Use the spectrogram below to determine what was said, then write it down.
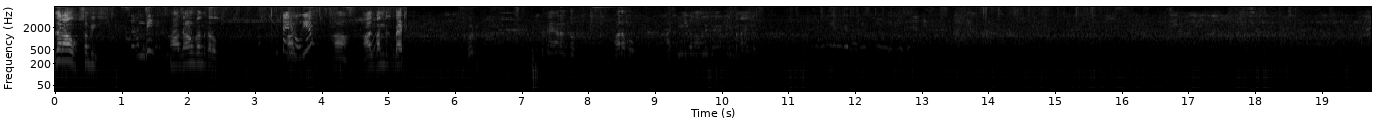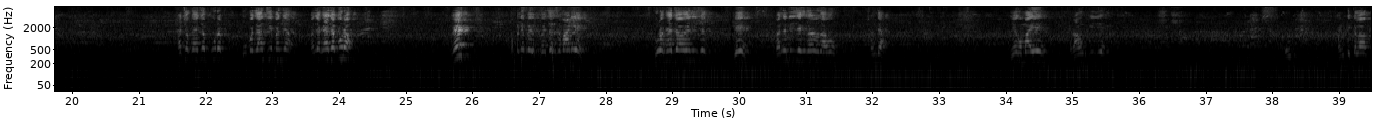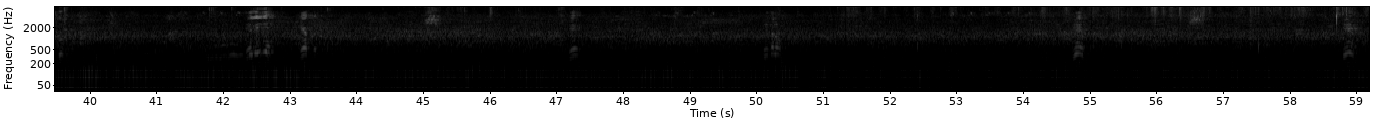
इधर आओ सभी तो हम भी हाँ ग्राउंड बंद करो टाइम हो गया हाँ आज बंद बैठ गुड बेटा यहाँ रख दो वहाँ रखो हाँ टीम का नाम टीम बनाएँगे खेचो खेचो पूरे ऊपर जान चाहिए पंजा पंजा खेचो पूरा वेट अपने पे वज़न से पूरा खेचो नीचे ये पंजा नीचे की तरफ़ दाबो। संध्या, ये घुमाइए राउंड कीजिए। एंटी क्लॉक दूस ये लीजिए, ये ये। ये ये। ये।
